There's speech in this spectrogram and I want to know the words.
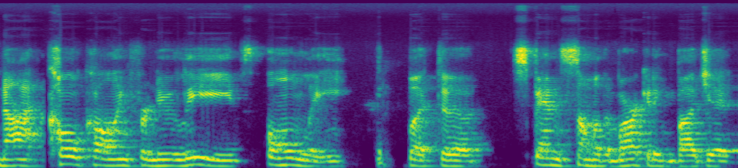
not cold calling for new leads only, but to spend some of the marketing budget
